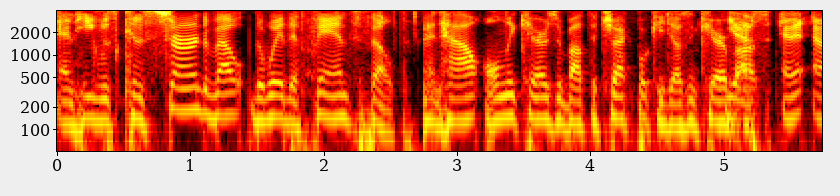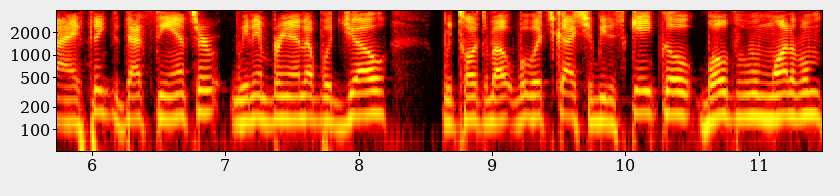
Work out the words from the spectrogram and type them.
And he was concerned about the way the fans felt. And how only cares about the checkbook. He doesn't care Yes, about. Yes. And, and I think that that's the answer. We didn't bring that up with Joe. We talked about which guy should be the scapegoat. Both of them, one of them.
